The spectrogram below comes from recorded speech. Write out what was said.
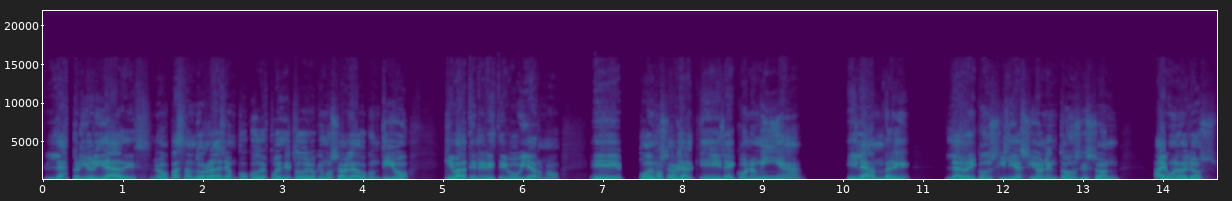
las prioridades, ¿no? Pasando raya un poco después de todo lo que hemos hablado contigo, que va a tener este gobierno. Eh, podemos hablar que la economía, el hambre, la reconciliación, entonces, son algunos de los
